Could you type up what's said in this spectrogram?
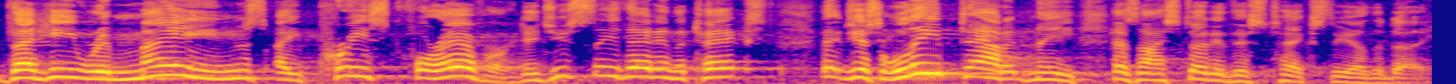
that he remains a priest forever. Did you see that in the text? That just leaped out at me as I studied this text the other day.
